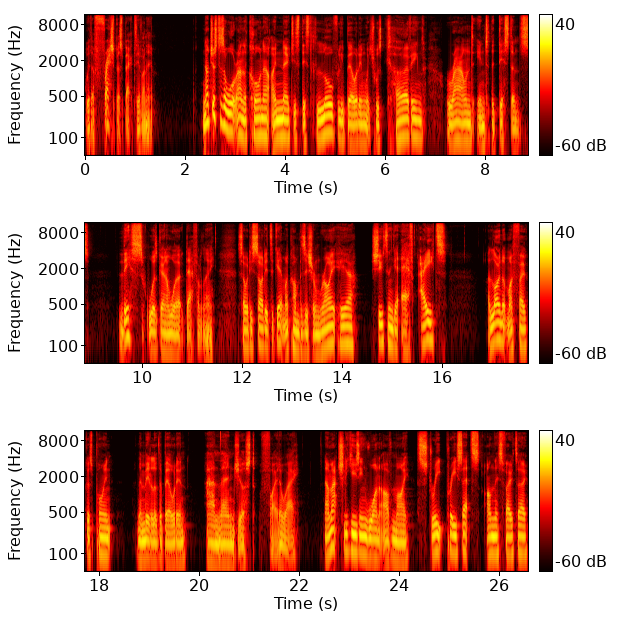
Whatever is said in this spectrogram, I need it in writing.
with a fresh perspective on it. Now, just as I walked around the corner, I noticed this lovely building which was curving round into the distance. This was going to work definitely. So I decided to get my composition right here, shooting at f8. I lined up my focus point in the middle of the building and then just fired away. Now I'm actually using one of my street presets on this photo. I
